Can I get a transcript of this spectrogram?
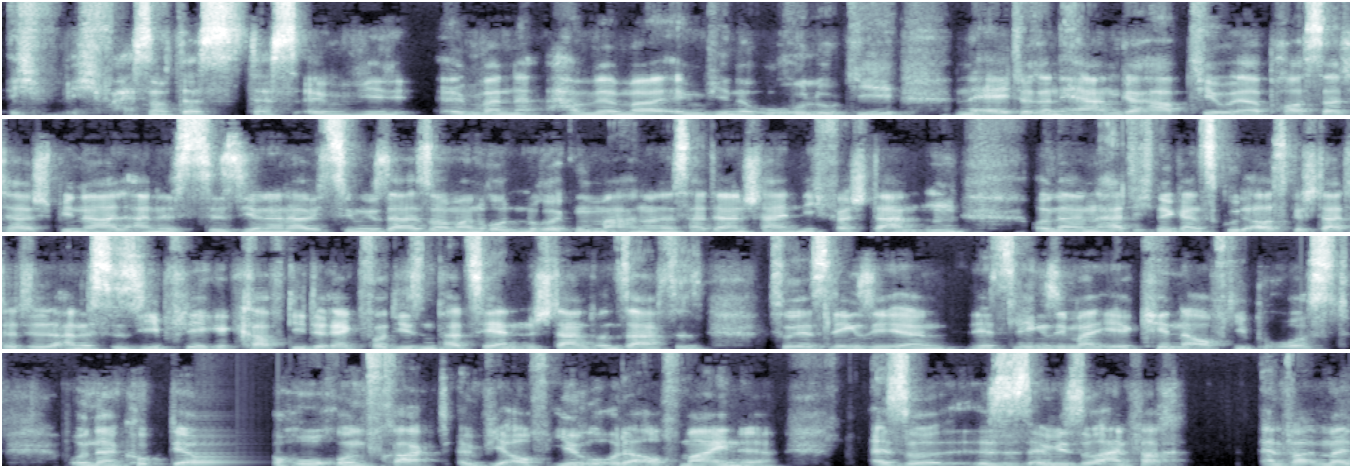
ich, ich weiß noch, dass, dass irgendwie, irgendwann haben wir mal irgendwie eine Urologie, einen älteren Herrn gehabt, TOR Prostata, Spinalanästhesie. Und dann habe ich zu ihm gesagt, soll man einen runden Rücken machen? Und das hat er anscheinend nicht verstanden. Und dann hatte ich eine ganz gut ausgestattete Anästhesiepflegekraft, die direkt vor diesem Patienten stand und sagte, so, jetzt legen Sie, ihren, jetzt legen Sie mal Ihr Kinn auf die Brust. Und dann guckt er hoch und fragt irgendwie auf ihre oder auf meine. Also es ist irgendwie so einfach einfach immer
